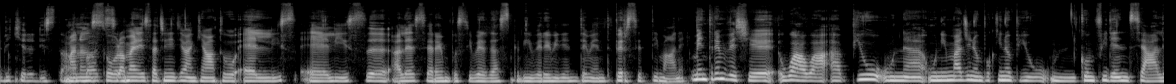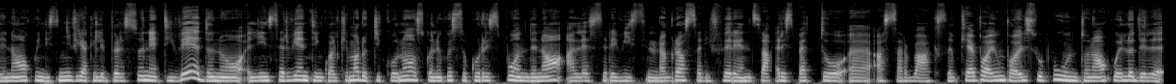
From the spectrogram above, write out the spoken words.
bicchiere di Starbucks. Ma non solo, a me negli Stati Uniti mi hanno chiamato Alice, Alice, Alessia era impossibile da scrivere evidentemente per settimane. Mentre invece Wawa ha più un, un'immagine un pochino più mh, confidenziale, no? Quindi significa che le persone ti vedono, gli inservienti in qualche modo ti conoscono e questo corrisponde, no? All'essere visti, una grossa differenza rispetto eh, a Starbucks, che è poi un po' il suo punto, no? Quello del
